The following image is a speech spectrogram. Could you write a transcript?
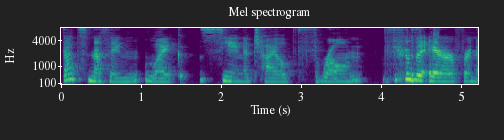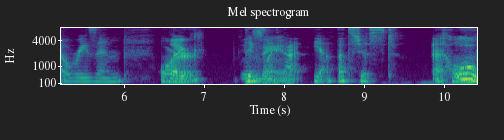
that's nothing like seeing a child thrown through the air for no reason or like things insane. like that. Yeah, that's just a whole Oof.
